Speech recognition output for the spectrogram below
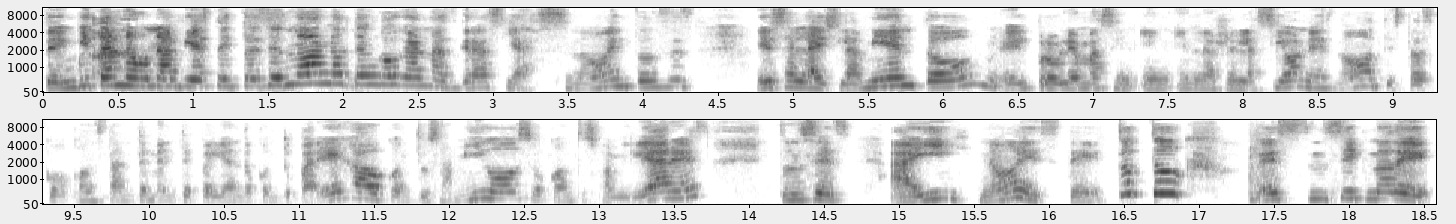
Te invitan a una fiesta y tú dices, no, no tengo ganas, gracias, ¿no? Entonces es el aislamiento, el problema en, en, en, las relaciones, ¿no? Te estás constantemente peleando con tu pareja o con tus amigos o con tus familiares. Entonces ahí, ¿no? Este, tuk tuk, es un signo de,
